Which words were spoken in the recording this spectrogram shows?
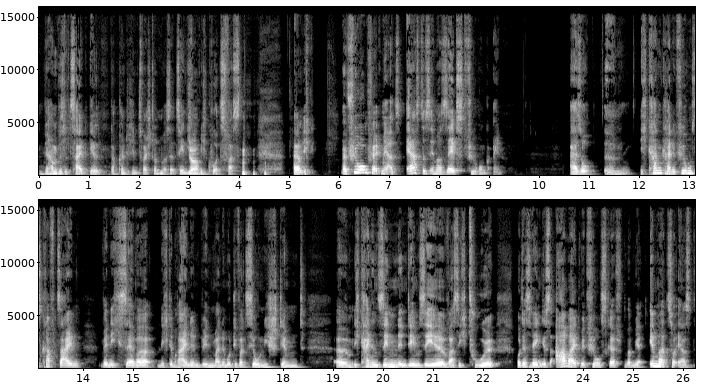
wir haben ein bisschen Zeit, gell? Da könnte ich in zwei Stunden was erzählen. Ich ja. werde mich kurz fassen. ähm, ich, bei Führung fällt mir als erstes immer Selbstführung ein. Also, ähm, ich kann keine Führungskraft sein, wenn ich selber nicht im Reinen bin, meine Motivation nicht stimmt, ähm, ich keinen Sinn in dem sehe, was ich tue. Und deswegen ist Arbeit mit Führungskräften bei mir immer zuerst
